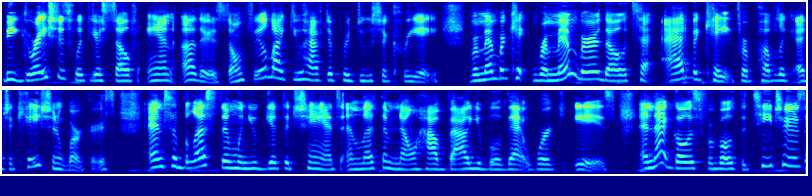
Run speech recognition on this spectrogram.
Be gracious with yourself and others. Don't feel like you have to produce or create. Remember remember though to advocate for public education workers and to bless them when you get the chance and let them know how valuable that work is. And that goes for both the teachers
